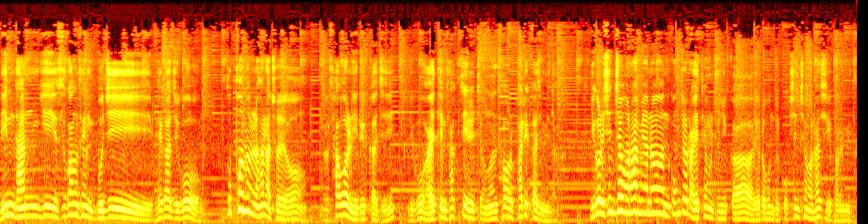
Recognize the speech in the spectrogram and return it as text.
린 단기 수강생 모집 해가지고 쿠폰을 하나 줘요. 4월 1일까지 그리고 아이템 삭제 일정은 4월 8일까지입니다. 이걸 신청을 하면은 공짜로 아이템을 주니까 여러분들 꼭 신청을 하시기 바랍니다.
